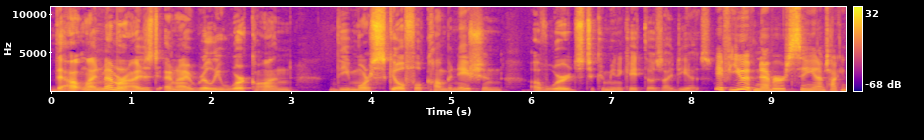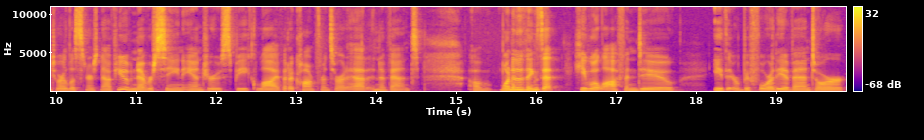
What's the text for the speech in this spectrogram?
the outline memorized and I really work on the more skillful combination of words to communicate those ideas. If you have never seen, I'm talking to our listeners now, if you have never seen Andrew speak live at a conference or at an event, um, one of the things that he will often do, either before the event or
